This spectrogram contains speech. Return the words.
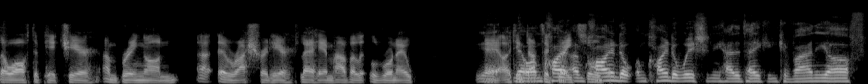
Ronaldo off the pitch here and bring on uh, uh, Rashford here. Let him have a little run out. Yeah, I think Now, that's a I'm kind, great I'm sub. kind of I'm kind of wishing he had taken Cavani off.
